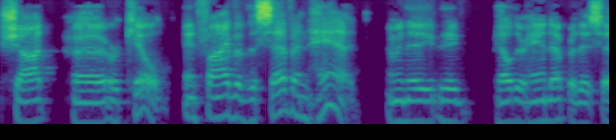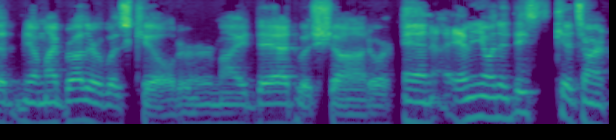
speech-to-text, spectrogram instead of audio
shot uh, or killed? And five of the seven had. I mean, they they held their hand up or they said, you know, my brother was killed or my dad was shot or, and I mean, you know, these kids aren't,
